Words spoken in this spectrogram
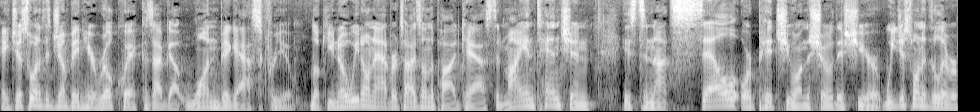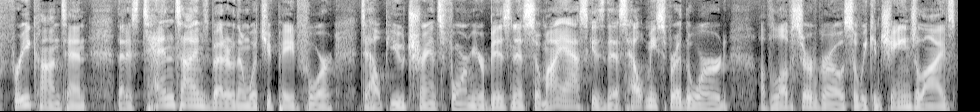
Hey, just wanted to jump in here real quick because I've got one big ask for you. Look, you know, we don't advertise on the podcast, and my intention is to not sell or pitch you on the show this year. We just want to deliver free content that is 10 times better than what you've paid for to help you transform your business. So, my ask is this help me spread the word of Love, Serve, Grow so we can change lives,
